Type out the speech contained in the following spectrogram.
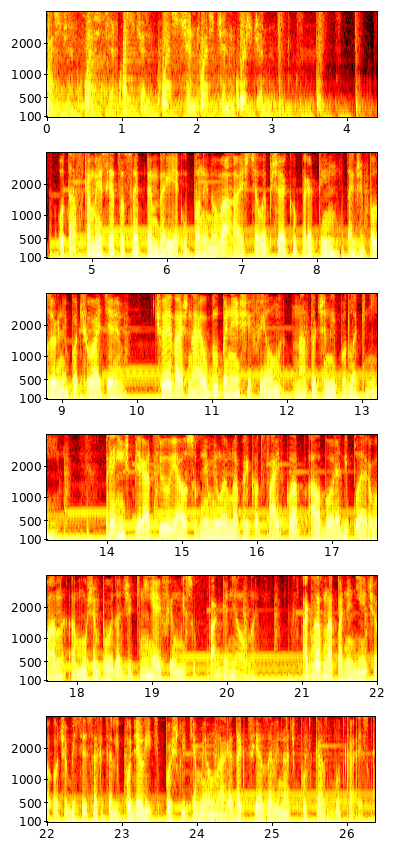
Question, question, question, question, question, question. Otázka mesiaca september je úplne nová a ešte lepšia ako predtým, takže pozorne počúvajte. Čo je váš najobľúbenejší film natočený podľa knihy? Pre inšpiráciu ja osobne milujem napríklad Fight Club alebo Ready Player One a môžem povedať, že knihy aj filmy sú fakt geniálne. Ak vás napadne niečo, o čo by ste sa chceli podeliť, pošlite mail na redakcia zavinačpodcast.sk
